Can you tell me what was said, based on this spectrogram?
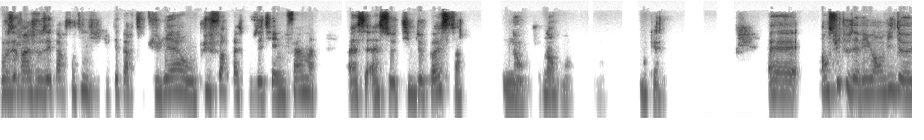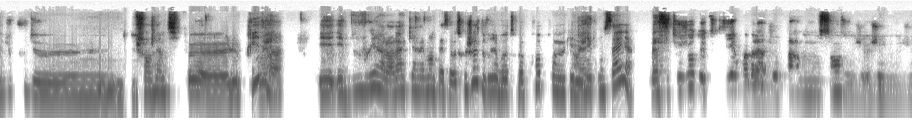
Vous, enfin, je vous ai pas ressenti une difficulté particulière ou plus forte parce que vous étiez une femme à ce, à ce type de poste? Non. Non. non. Ok. Euh, ensuite, vous avez eu envie de, du coup, de, de changer un petit peu euh, le prisme? Oui et, et d'ouvrir, alors là, carrément de passer à autre chose, d'ouvrir votre propre cabinet ouais. conseil? Bah, C'est toujours de te dire, bah, voilà, je pars de mon sens, je, je, je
